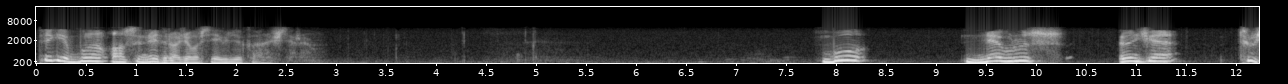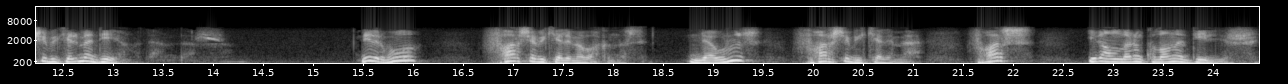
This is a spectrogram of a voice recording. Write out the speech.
Peki bunun aslı nedir acaba sevgili kardeşlerim? Bu Nevruz önce Türkçe bir kelime değil. Nedir bu? Farsça bir kelime bakınız. Nevruz Farsça bir kelime. Fars İranlıların kullandığı dildir.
